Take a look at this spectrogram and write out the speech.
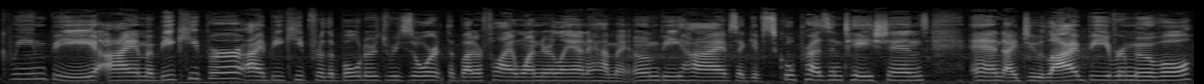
Queen Bee, I am a beekeeper. I beekeep for the Boulders Resort, the Butterfly Wonderland. I have my own beehives. I give school presentations, and I do live bee removal.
